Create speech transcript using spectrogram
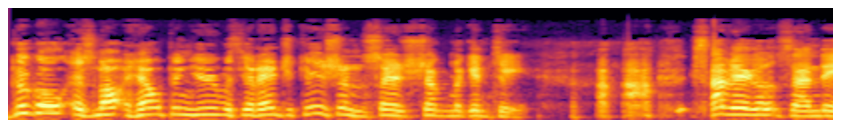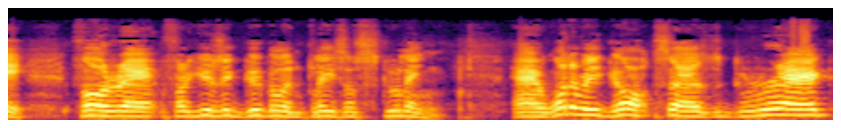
Google is not helping you with your education, says Shug McGinty. Xavier Sandy for uh, for using Google in place of schooling. Uh, what have we got? Says Greg.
